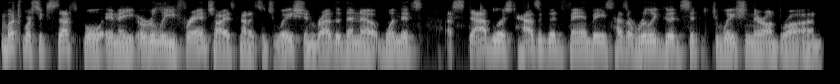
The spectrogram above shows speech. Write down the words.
much more successful in a early franchise kind of situation rather than a, one that's established, has a good fan base, has a really good situation there on broad on,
